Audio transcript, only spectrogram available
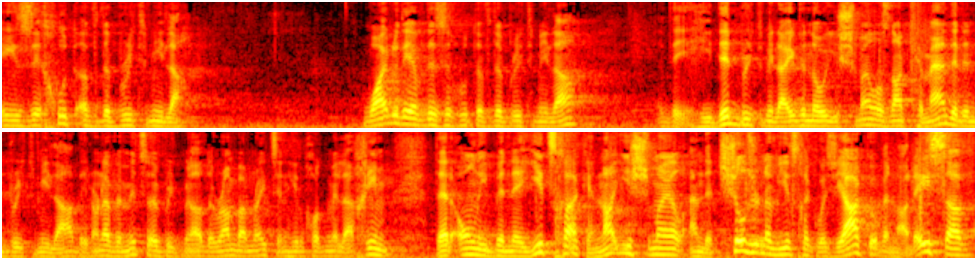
a zechut of the Brit Milah. Why do they have the zechut of the Brit Milah? He did Brit Milah, even though Yishmael is not commanded in Brit Milah. They don't have a mitzvah of Brit Milah. The Rambam writes in Hilchot Melachim that only Bnei Yitzchak and not Yishmael, and the children of Yitzchak was Yaakov and not Esav.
